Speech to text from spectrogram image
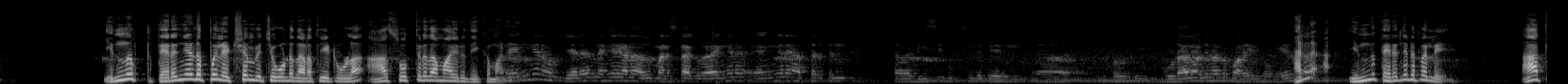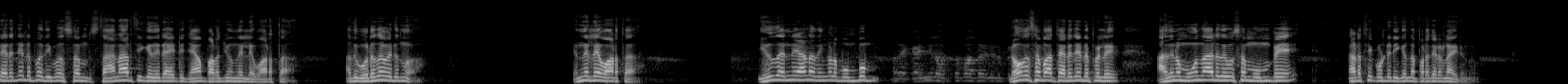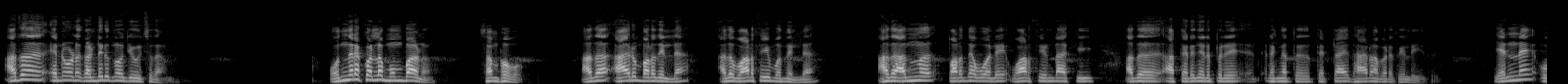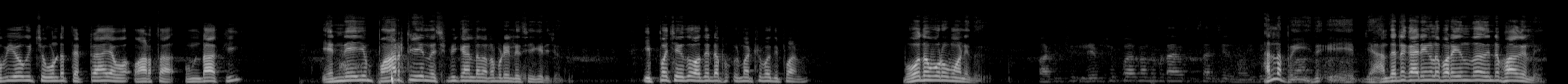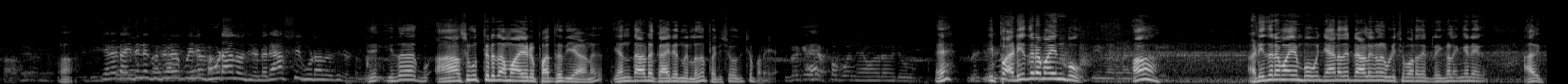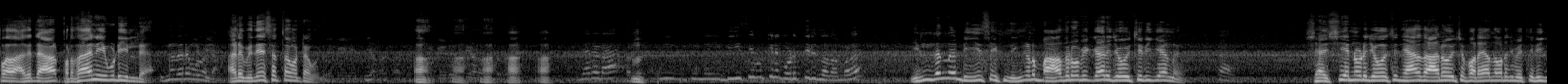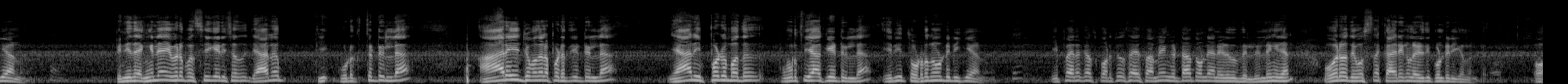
ഇന്ന് തെരഞ്ഞെടുപ്പ് ലക്ഷ്യം വെച്ചുകൊണ്ട് നടത്തിയിട്ടുള്ള ആസൂത്രിതമായൊരു നീക്കമാണ്. എങ്ങനെ എങ്ങനെയാണ് അത് മനസ്സിലാക്കുന്നത്? എങ്ങനെ എങ്ങനെ അത്തരത്തിൽ ഡി സി ബുക്സിന്റെ പേരിൽ ആ, ഇപ്പോൾ ഈ ഗൂഢാലോചന എന്ന് പറയുന്നു ഏത് അല്ല ഇന്ന് തെരഞ്ഞെടുപ്പല്ലേ? ആ തെരഞ്ഞെടുപ്പ് ദിവസം സ്ഥാനാർത്ഥിക്കെതിരായിട്ട് ഞാൻ പറഞ്ഞു എന്നല്ലേ വാർത്ത? അത് വെറുതെ വരുന്നോ? എന്നല്ലേ വാർത്ത? ഇത് തന്നെയാണ് നിങ്ങൾ മുമ്പും ലോക്സഭാ തെരഞ്ഞെടുപ്പിൽ അതിന് മൂന്നാൽ ദിവസം മുമ്പേ നടത്തിക്കൊണ്ടിരിക്കുന്ന പ്രചരണമായിരുന്നു. അത് എന്നോട് കണ്ടിരുന്നോ ചോദിച്ചതാണ്. ഒന്നര കൊല്ലം മുമ്പാണ് സംഭവം. അത് ആരും പറഞ്ഞില്ല അത് വാർത്തയും വന്നില്ല. അത് അന്ന് പറഞ്ഞ പോലെ വാർത്തയുണ്ടാക്കി അത് ആ തെരഞ്ഞെടുപ്പിന് രംഗത്ത് തെറ്റായ ധാരണ പരത്തുകയല്ലേ ചെയ്ത്. എന്നെ ഉപയോഗിച്ചുകൊണ്ട് തെറ്റായ വാർത്ത ഉണ്ടാക്കി എന്നെയും പാർട്ടിയെയും നശിപ്പിക്കാനുള്ള നടപടിയല്ലേ സ്വീകരിച്ചത്? ഇപ്പം ചെയ്തു അതിന്റെ മറ്റു പതിപ്പാണ് ബോധപൂർവമാണിത്. അല്ല ഇത് ഞാൻ തന്നെ കാര്യങ്ങൾ പറയുന്നത് അതിന്റെ ഭാഗമല്ലേ? ഇത് ആസൂത്രിതമായ ഒരു പദ്ധതിയാണ്. എന്താണ് കാര്യം എന്നുള്ളത് പരിശോധിച്ച് പറയാം. ഏ? ഇപ്പം അടിയന്തരമായും പോവും. ആ. അടിയന്തരമായും പോവും. ഞാനതിന്റെ ആളുകളെ വിളിച്ച് പറഞ്ഞിട്ടില്ല നിങ്ങൾ എങ്ങനെ ഇപ്പോൾ അതിന്റെ ആ പ്രധാനം ഇവിടെ ഇല്ല. അവിടെ വിദേശത്തെ മറ്റോ പോലും. ആ ആ ആ ആ ആ. ഇല്ലെന്ന് ഡി സി നിങ്ങൾ മാതൃപിക്കാർ ചോദിച്ചിരിക്കുകയാണ്. ശശി എന്നോട് ചോദിച്ച് ഞാനത് ആലോചിച്ച് പറയാമെന്ന് പറഞ്ഞ് വെച്ചിരിക്കുകയാണ്. പിന്നെ ഇതെങ്ങനെയാണ് ഇവർ പ്രസിദ്ധീകരിച്ചത്? ഞാൻ കൊടുത്തിട്ടില്ല ആരെയും ചുമതലപ്പെടുത്തിയിട്ടില്ല ഞാൻ ഇപ്പോഴും അത് പൂർത്തിയാക്കിയിട്ടില്ല ഇനി തുടർന്നുകൊണ്ടിരിക്കുകയാണ്. ഇപ്പോൾ എനിക്ക് കുറച്ച് ദിവസമായി സമയം കിട്ടാത്തതുകൊണ്ട് ഞാൻ എഴുതുന്നില്ല ഇല്ലെങ്കിൽ ഞാൻ ഓരോ ദിവസത്തെ കാര്യങ്ങൾ എഴുതിക്കൊണ്ടിരിക്കുന്നുണ്ട്. ഓ.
